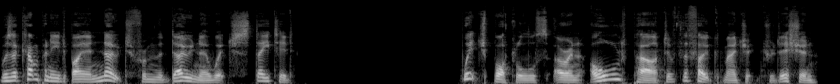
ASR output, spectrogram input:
was accompanied by a note from the donor which stated Witch bottles are an old part of the folk magic tradition.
